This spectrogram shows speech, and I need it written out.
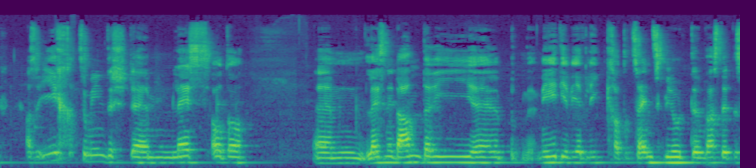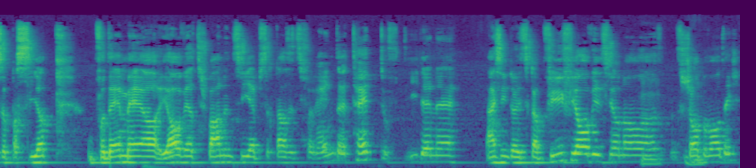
also ich zumindest ähm, lese oder ähm, lese nicht andere äh, Medien wie Blick oder 20 Minuten und was dort so passiert. Und von dem her ja, wird es spannend sein, ob sich das jetzt verändert hat auf, in diesen, nein, sind jetzt glaube fünf Jahre, weil es ja noch mhm. verschoben worden ist.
